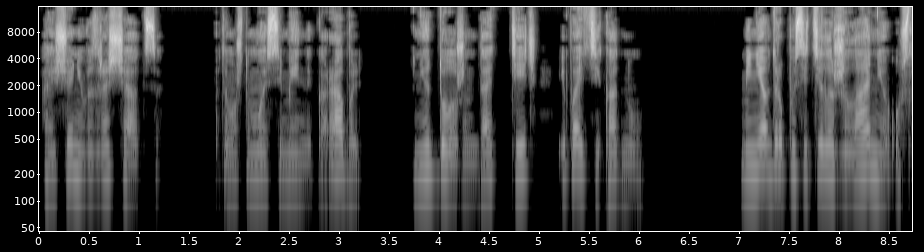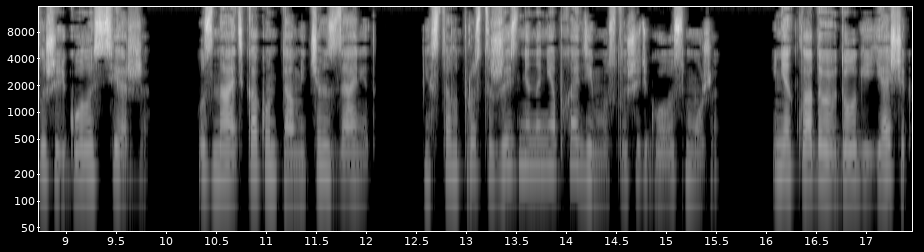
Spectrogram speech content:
А еще не возвращаться, потому что мой семейный корабль не должен дать течь и пойти ко дну. Меня вдруг посетило желание услышать голос Сержа, узнать, как он там и чем занят, мне стало просто жизненно необходимо услышать голос мужа. И не откладывая в долгий ящик,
